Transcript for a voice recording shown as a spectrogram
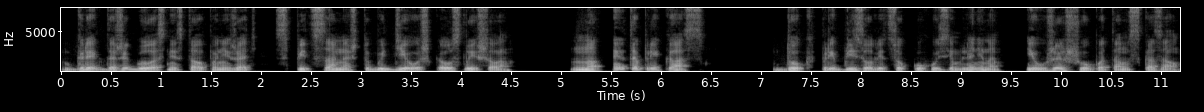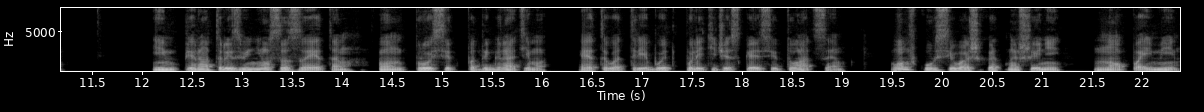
Грег даже голос не стал понижать, специально, чтобы девушка услышала. «Но это приказ». Док приблизил лицо к уху землянина и уже шепотом сказал. «Император извинился за это. Он просит подыграть ему. Этого требует политическая ситуация. Он в курсе ваших отношений, но пойми,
